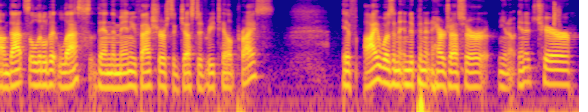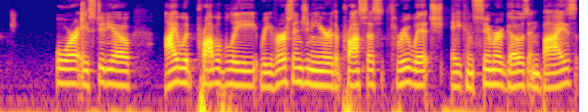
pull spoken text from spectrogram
Um, that's a little bit less than the manufacturer suggested retail price. If I was an independent hairdresser, you know, in a chair or a studio, I would probably reverse engineer the process through which a consumer goes and buys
